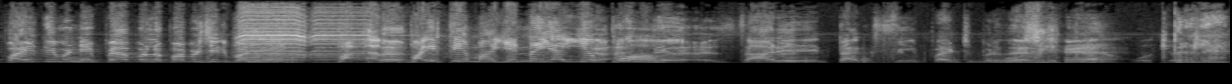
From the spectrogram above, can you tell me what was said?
பைத்தியம் பண்ணி பேப்பர்ல பப்ளிசிட்டி பண்ணுவேன் ப- பைத்தியமா? என்னையா எப்போ? சாரி டங் ஸ்லிப் ஆயிடுச்சு பிரதர் ஓகே பிரதர்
